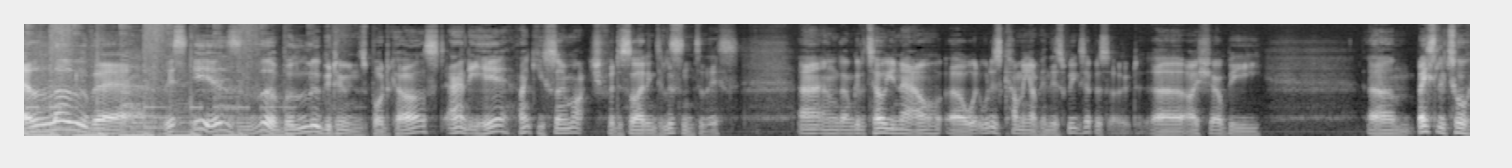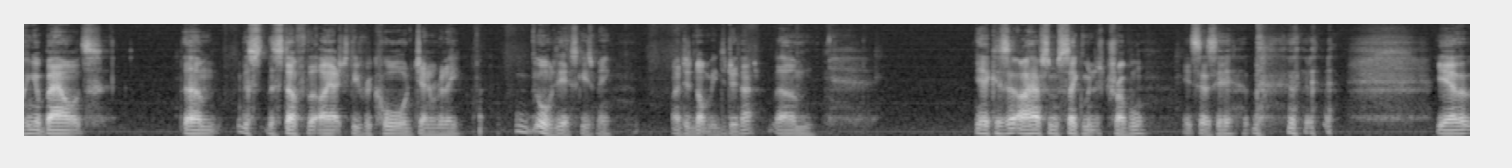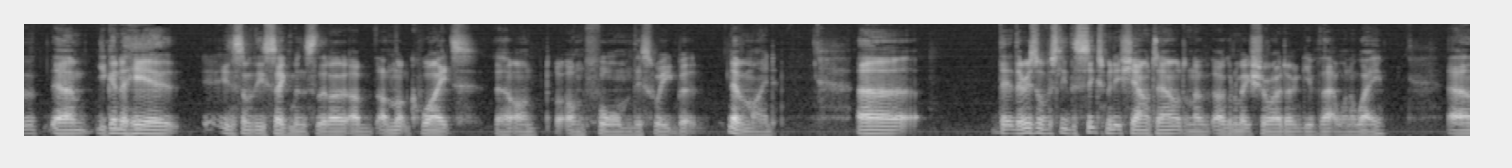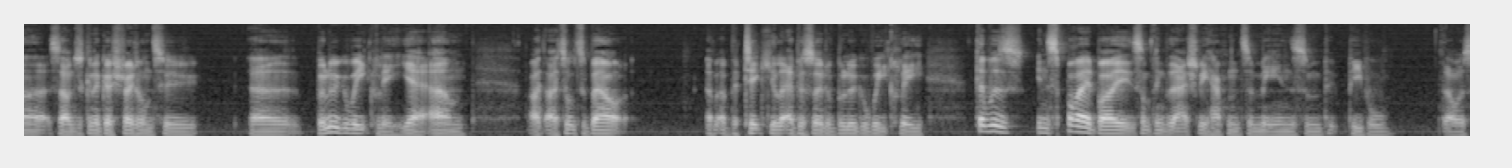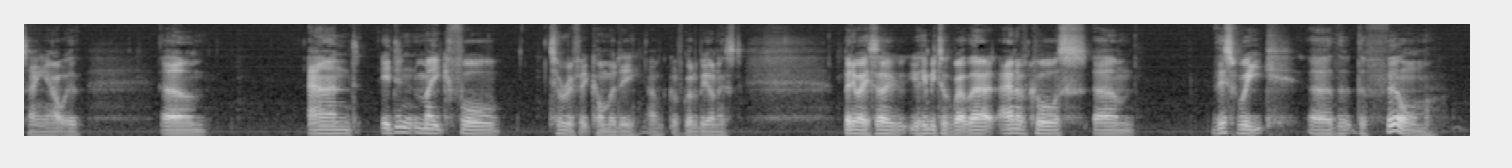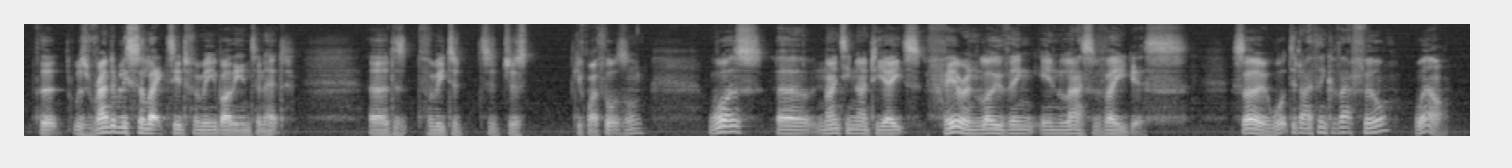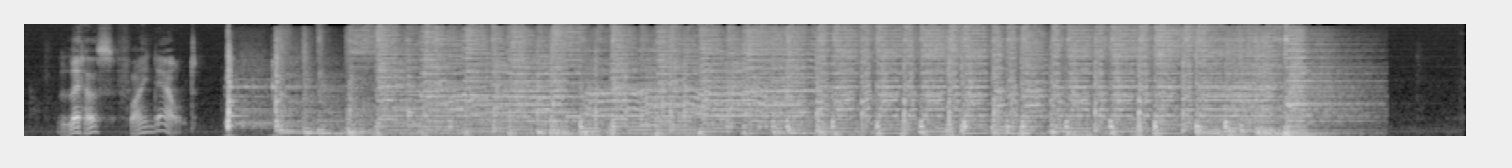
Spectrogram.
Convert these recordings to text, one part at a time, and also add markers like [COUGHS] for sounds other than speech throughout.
Hello there! This is the Beluga Tunes podcast. Andy here. Thank you so much for deciding to listen to this. Uh, and I'm going to tell you now uh, what, what is coming up in this week's episode. Uh, I shall be um, basically talking about um, the, the stuff that I actually record generally. Oh, yeah, excuse me. I did not mean to do that. Um, yeah, because I have some segment trouble, it says here. [LAUGHS] yeah, um, you're going to hear in some of these segments that I, I'm, I'm not quite uh, on on form this week, but never mind. Uh, there, there is obviously the six minute shout out, and I've, I've got to make sure I don't give that one away. Uh, so I'm just going to go straight on to uh, Beluga Weekly. Yeah, um, I, I, talked about a, a, particular episode of Beluga Weekly that was inspired by something that actually happened to me and some p- people I was hanging out with. Um, and it didn't make for terrific comedy, I've, I've got to be honest. But anyway, so you hear me talk about that, and of course, um, this week uh, the the film that was randomly selected for me by the internet uh, for me to, to just give my thoughts on was uh, 1998's Fear and Loathing in Las Vegas. So, what did I think of that film? Well, let us find out.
